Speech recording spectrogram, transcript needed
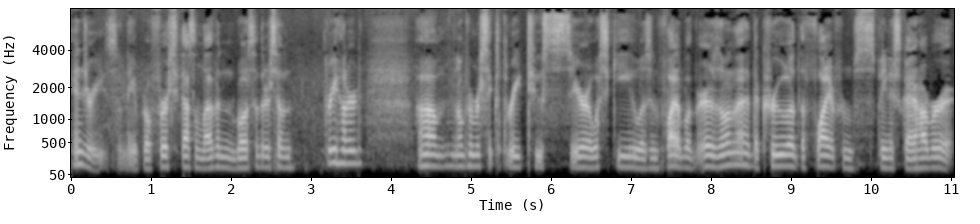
injuries. On April 1st, 2011, Boeing 737 300 um, November 632 Sierra Whiskey was in flight above Arizona. The crew of the flight from Phoenix Sky Harbor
